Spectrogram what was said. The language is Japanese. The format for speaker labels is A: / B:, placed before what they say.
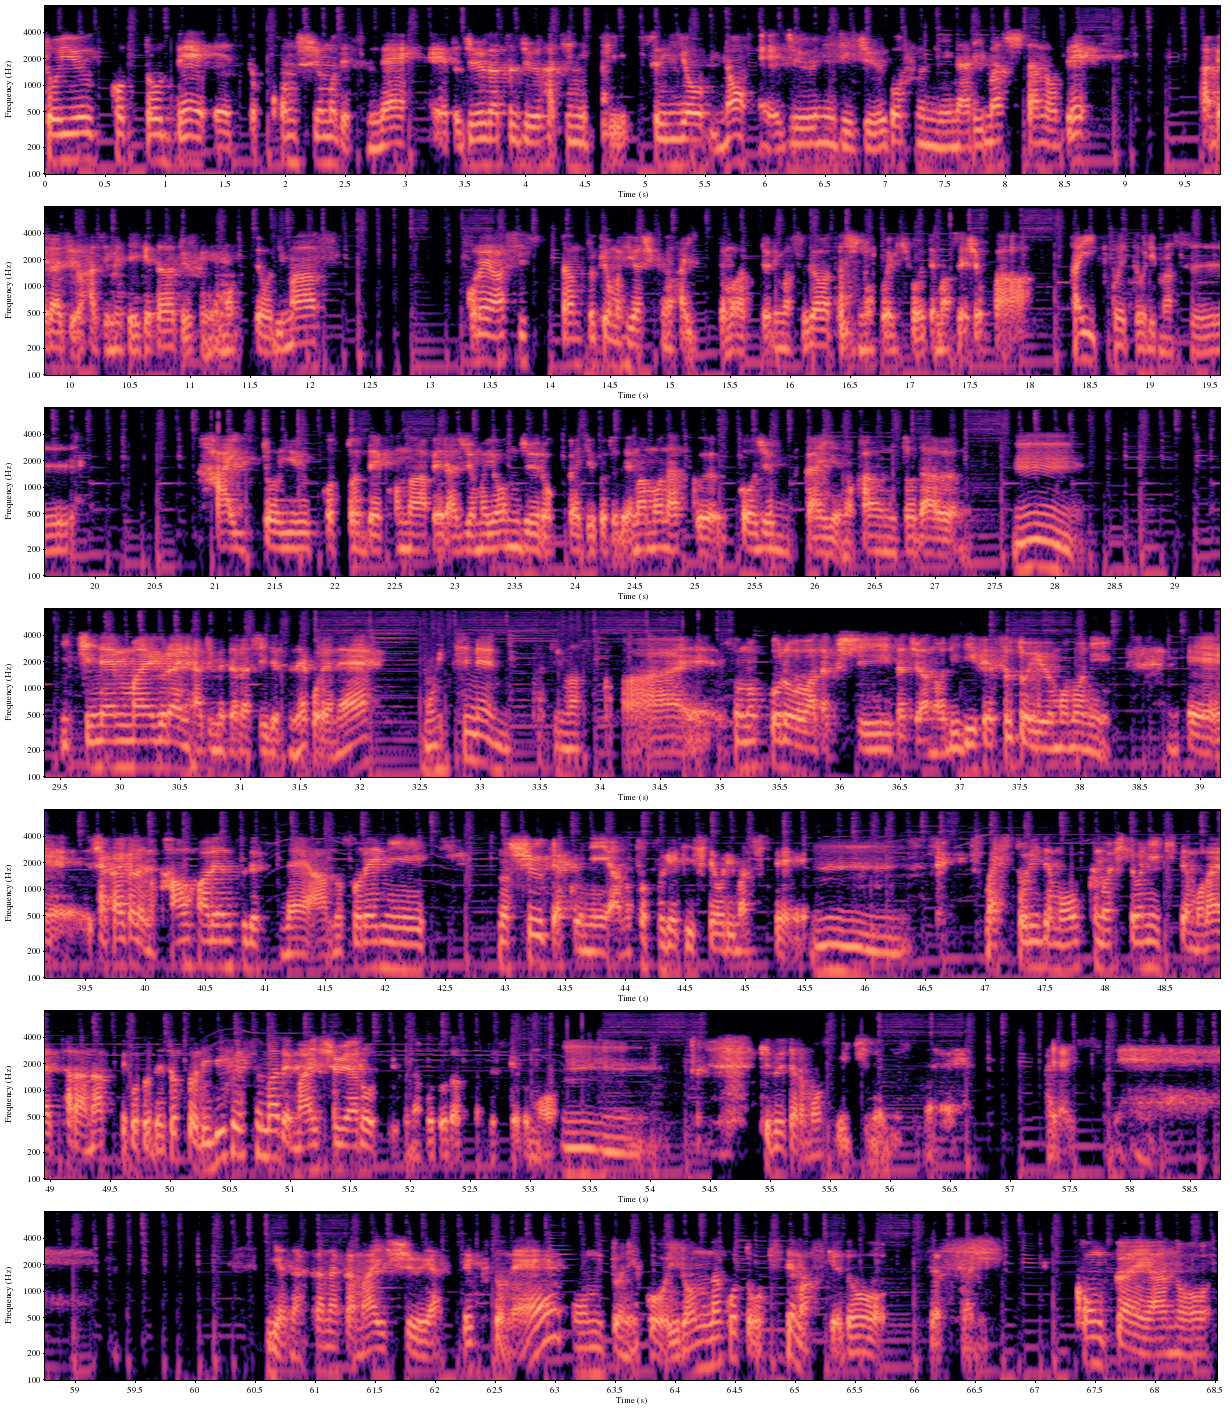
A: ということで、えっと、今週もですね、えっと、10月18日水曜日のえー12時15分になりましたので、アベラジオを始めていけたらというふうに思っております。これ、アシスタント、今日も東君入ってもらっておりますが、私の声聞こえてますでしょうか？
B: はい、聞こえております。
A: はい、ということで、このアベラジオも46回ということで、まもなく50回へのカウントダウン。
B: うん。
A: 1年前ぐらいに始めたらしいですね、これね。
B: もう1年経ちますか。
A: はい、その頃私たちはあのリリフェスというものに、えー社会課題のカンファレンスですね、あのそれにの集客にあの突撃しておりまして、
B: うん。
A: まあ、一人でも多くの人に来てもらえたらなってことで、ちょっとリリフェスまで毎週やろうっていうふうなことだったんですけども、
B: うん。
A: 気づいたらもうすぐ1年ですね。
B: 早いですね。
A: いや、なかなか毎週やっていくとね、本当にこういろんなこと起きてますけど、
B: 確かに。
A: 今回、あの、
